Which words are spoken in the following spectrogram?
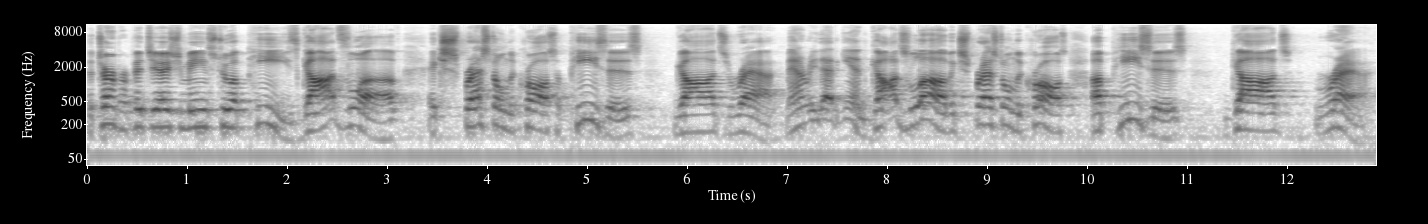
The term propitiation means to appease. God's love expressed on the cross appeases God's wrath. May I read that again? God's love expressed on the cross appeases God's wrath.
